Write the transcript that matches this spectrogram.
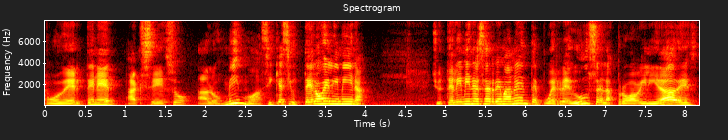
poder tener acceso a los mismos. Así que si usted los elimina, si usted elimina ese remanente, pues reduce las probabilidades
